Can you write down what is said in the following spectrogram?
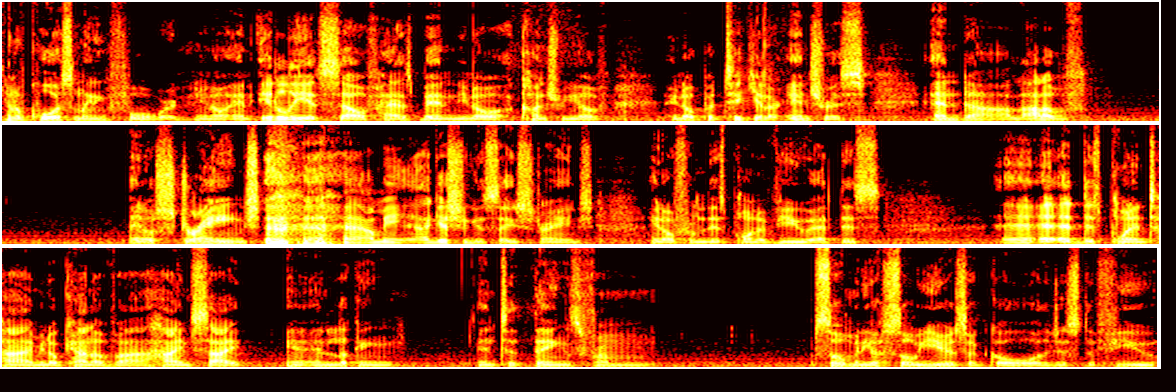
And of course, leaning forward, you know, and Italy itself has been, you know, a country of, you know, particular interest, and uh, a lot of you know, strange. I mean, I guess you could say strange, you know, from this point of view at this at, this point in time, you know, kind of uh, hindsight and, looking into things from so many or so years ago, or just a few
